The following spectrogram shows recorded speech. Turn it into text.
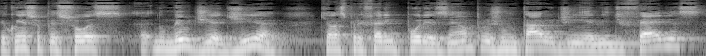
Eu conheço pessoas eh, no meu dia a dia que elas preferem, por exemplo, juntar o dinheiro e de férias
